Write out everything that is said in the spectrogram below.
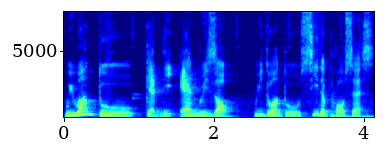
we want to get the end result. We don't want to see the process.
